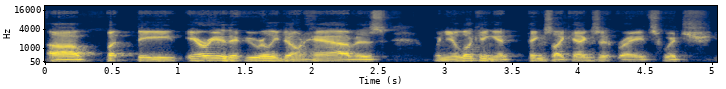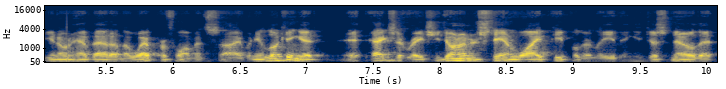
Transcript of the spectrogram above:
Uh, but the area that you really don't have is when you're looking at things like exit rates, which you don't have that on the web performance side. When you're looking at, at exit rates, you don't understand why people are leaving. You just know that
